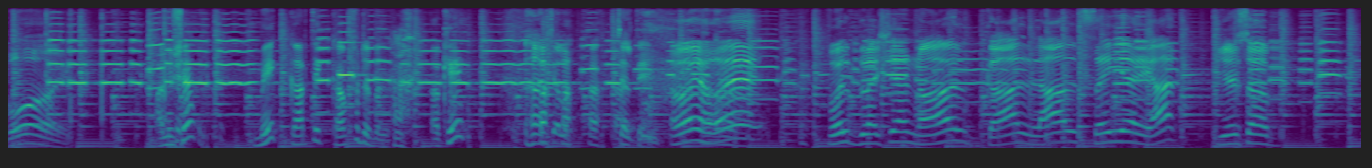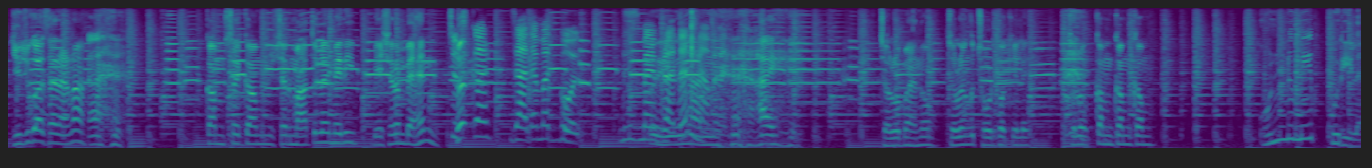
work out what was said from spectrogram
boy. Anusha, make Karthik comfortable. Okay? चलो चलते हैं ओए ओए फुल ब्लश एंड ऑल गाल लाल सही है यार ये सब जीजू का असर है ना कम से कम शर्मा तो ले मेरी बेशरम बहन चुप कर ज्यादा मत बोल this is my brother Naman hi चलो बहनों चलो इनको छोड़ दो अकेले चलो कम कम कम ஒண்ணுமே புரியல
